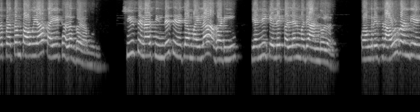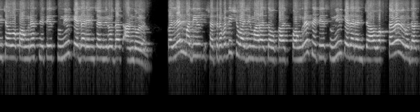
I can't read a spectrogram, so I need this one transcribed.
तर प्रथम पाहूया काही ठळक घडामोडी. शिवसेना शिंदे सेनेच्या महिला आघाडी यांनी केले कल्याणमध्ये आंदोलन. काँग्रेस राहुल गांधी यांच्या व काँग्रेस नेते सुनील केदार यांच्या विरोधात आंदोलन. कल्याणमधील छत्रपती शिवाजी महाराज चौकात काँग्रेस नेते सुनील केदार यांच्या वक्तव्याविरोधात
